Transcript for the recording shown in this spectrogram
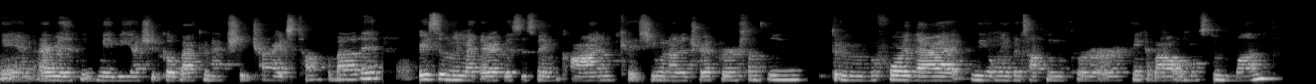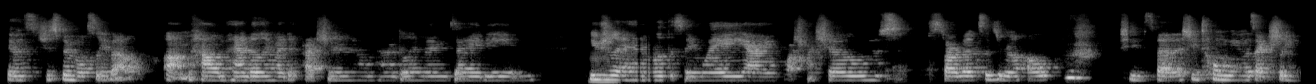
And I really think maybe I should go back and actually try to talk about it. Recently, my therapist has been gone because she went on a trip or something. Through before that, we only been talking for I think about almost a month. it was just been mostly about um, how I'm handling my depression, how I'm handling my anxiety, and mm-hmm. usually I handle it the same way. I watch my shows. Starbucks is a real help. She's uh, she told me it was actually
